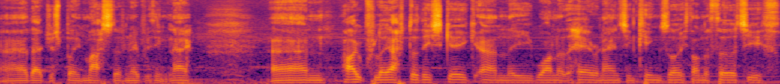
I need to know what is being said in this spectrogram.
Uh, they're just being mastered and everything now. And hopefully after this gig and the one at the Hare and Hounds in Kings Heath on the 30th,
